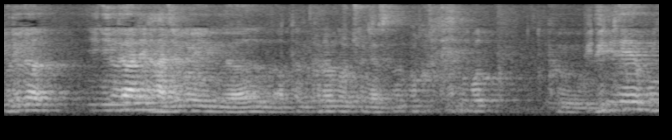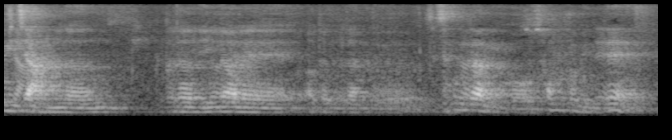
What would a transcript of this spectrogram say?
우리가 인간이 가지고 있는 어떤 그런 것 중에서는 뭐 그렇게 뭐그 위대해 보이지 않는 그런 인간의 어떤 그런 그 생각이고 성품인데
